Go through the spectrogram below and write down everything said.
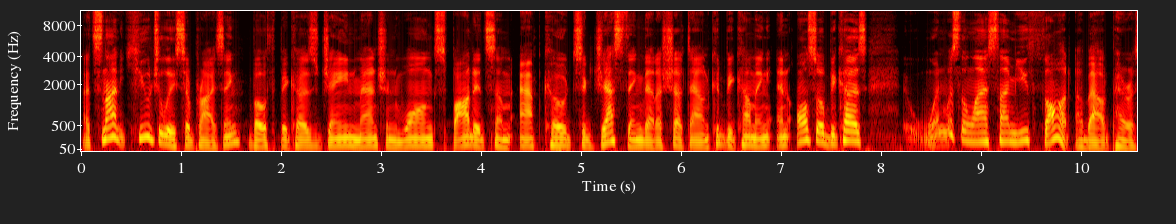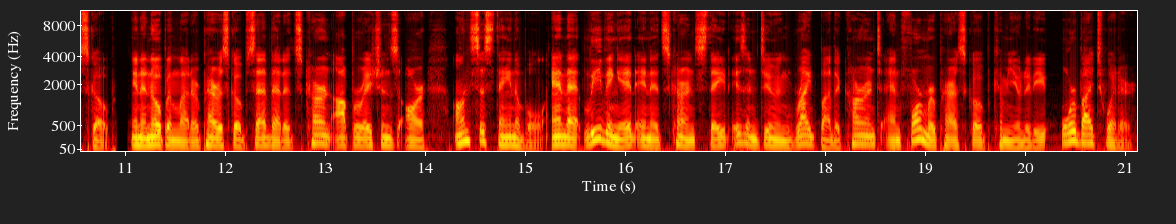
That's not hugely surprising, both because Jane Manchun Wong spotted some app code suggesting that a shutdown could be coming, and also because when was the last time you thought about Periscope? In an open letter, Periscope said that its current operations are unsustainable and that leaving it in its current state isn't doing right by the current and former Periscope community or by Twitter.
